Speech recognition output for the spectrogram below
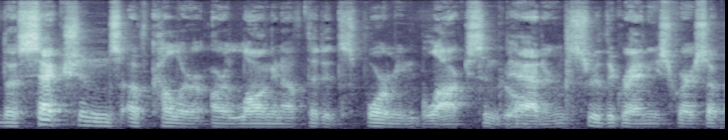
the sections of color are long enough that it's forming blocks and patterns through the granny square. So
